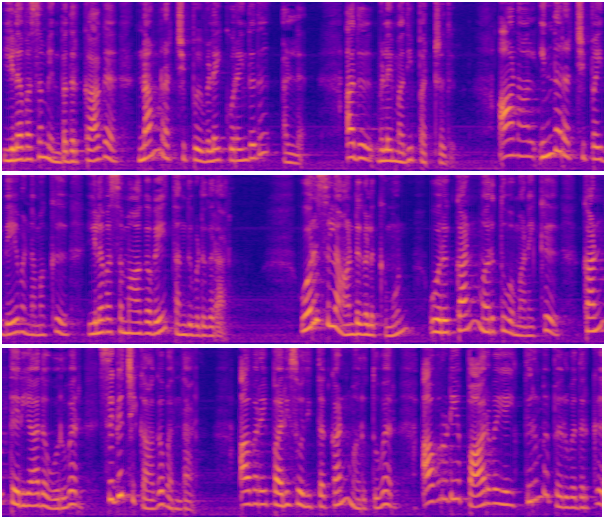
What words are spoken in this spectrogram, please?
இலவசம் என்பதற்காக நம் ரட்சிப்பு விலை குறைந்தது அல்ல. அது விலை மதிப்பற்றது. ஆனால் இந்த ரட்சிப்பை தேவன் நமக்கு இலவசமாகவே தந்து விடுகிறார். ஒரு சில ஆண்டுகளுக்கு முன் ஒரு கண் மருத்துவமனைக்கு கண் தெரியாத ஒருவர் சிகிச்சைக்காக வந்தார். அவரை பரிசோதித்த கண் மருத்துவர் அவருடைய பார்வையை திரும்ப பெறுவதற்கு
